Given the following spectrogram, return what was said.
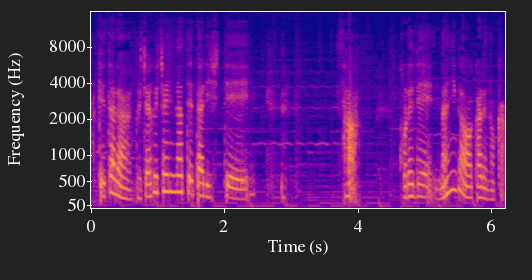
開けたらぐちゃぐちゃになってたりして。さあ、これで何がわかるのか。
